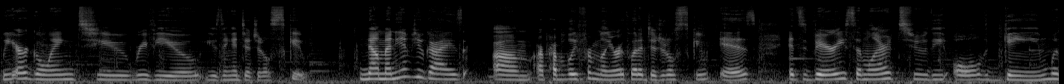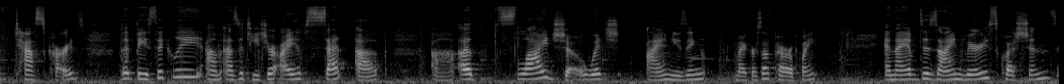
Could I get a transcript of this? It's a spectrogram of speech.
we are going to review using a digital scoot. Now, many of you guys um, are probably familiar with what a digital scoot is. It's very similar to the old game with task cards, but basically, um, as a teacher, I have set up uh, a slideshow, which I am using Microsoft PowerPoint, and I have designed various questions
